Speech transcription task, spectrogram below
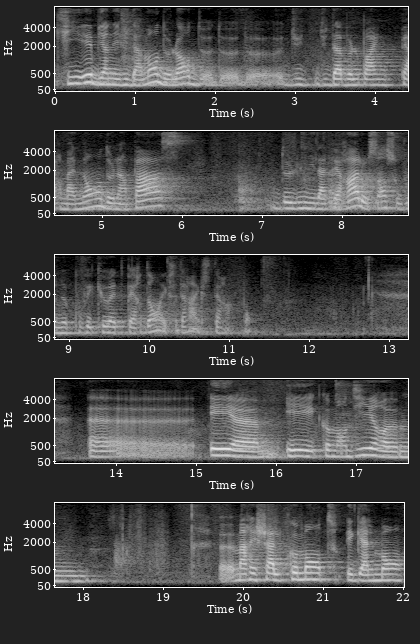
qui est bien évidemment de l'ordre du, double bind permanent, de l'impasse, de l'unilatéral, au sens où vous ne pouvez que être perdant, etc. etc. Euh, et, euh, et, comment dire, Maréchal commente également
